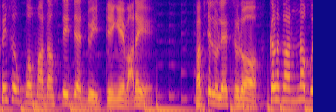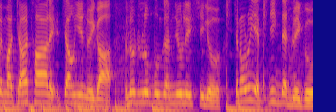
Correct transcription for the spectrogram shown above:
Facebook ပေါ်မှာတောင် status တွေတင်ခဲ့ပါတယ်ဘာဖြစ်လို့လဲဆိုတော့ကလကနောက်ွယ်မှာကြားထားရတဲ့အကြောင်းရင်းတွေကဒီလိုဒီလိုပုံစံမျိုးလေးရှိလို့ကျွန်တော်တို့ရဲ့ပြည်သက်တွေကို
